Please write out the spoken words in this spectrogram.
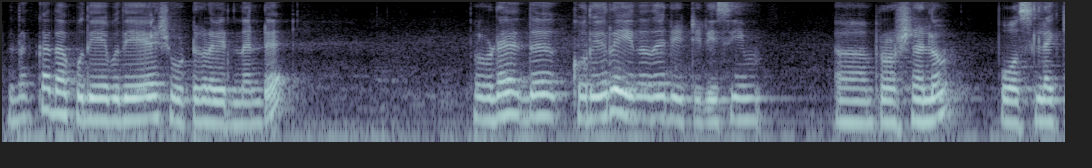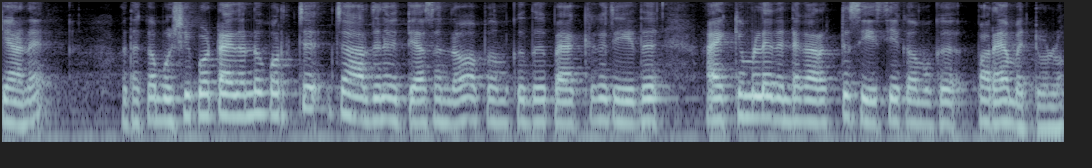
ഇതിനൊക്കെ അതാ പുതിയ പുതിയ ഷൂട്ടുകൾ വരുന്നുണ്ട്. അപ്പോൾ ഇവിടെ ഇത് കൊറിയർ ചെയ്യുന്നത് ഡി ടി ഡി സിയും പ്രൊഫഷണലും പോസ്റ്റിലൊക്കെയാണ്. ഇതൊക്കെ ബുഷി പോട്ടായതുകൊണ്ട് കുറച്ച് ചാർജിന് വ്യത്യാസം ഉണ്ടാവും അപ്പോൾ നമുക്കിത് പാക്കൊക്കെ ചെയ്ത് അയക്കുമ്പോഴേ ഇതിന്റെ കറക്റ്റ് സി സി ഒക്കെ നമുക്ക് പറയാൻ പറ്റുള്ളൂ.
